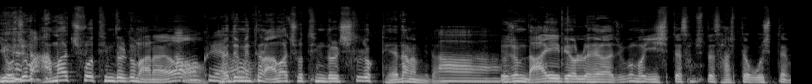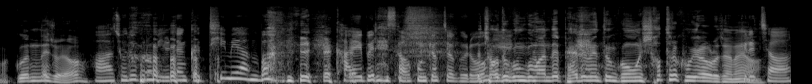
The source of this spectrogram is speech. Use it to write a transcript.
요즘 아마추어 팀들도 많아요. 어, 그래요? 배드민턴 아마추어 팀들 실력 대단합니다. 아, 요즘 나이별로 해가지고 뭐 20대, 30 대, 40대, 50대 막 끝내줘요. 아, 저도 그럼 일단 그 팀에 한번 가입을 해서 본격적으로. 예. 저도 예. 궁금한데 배드민턴 공은 셔틀콕이라고 그러잖아요. 그렇죠.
